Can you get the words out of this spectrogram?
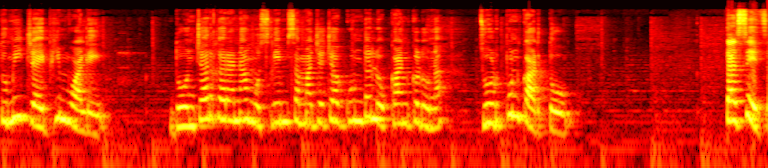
तुम्ही जयभीमवाले. दोन चार घरांना मुस्लिम समाजाच्या गुंड लोकांकडून झोडपून काढतो. तसेच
